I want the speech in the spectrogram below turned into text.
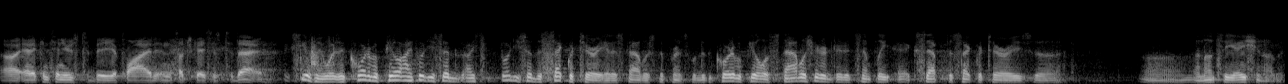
uh, and it continues to be applied in such cases today. Excuse me, was it Court of Appeal? I thought you said I thought you said the Secretary had established the principle. Did the Court of Appeal establish it, or did it simply accept the Secretary's uh, uh enunciation of it?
